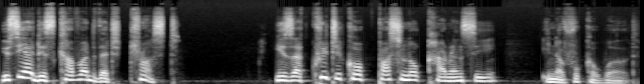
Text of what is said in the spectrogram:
You see, I discovered that trust is a critical personal currency in a VUCA world.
